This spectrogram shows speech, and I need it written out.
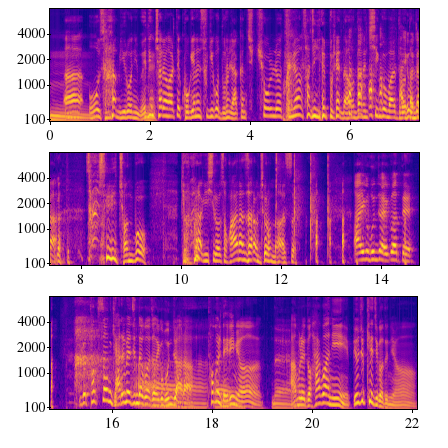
음. 아, 5315님, 웨딩 네. 촬영할 때 고개는 숙이고 눈을 약간 치켜 올려두면 사진 예쁘게 나온다는 친구 말 들었다가 사진이 전부 결혼하기 싫어서 화난 사람처럼 나왔어. 아, 이거 뭔지 알 것 같아. 이거 턱선 갸름해진다고 하잖아. 이거 뭔지 알아. 턱을 네. 내리면 네. 아무래도 하관이 뾰족해지거든요.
